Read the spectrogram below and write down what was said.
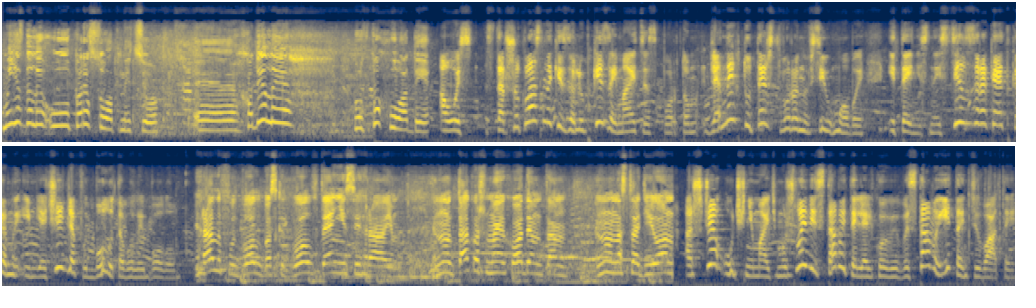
ми їздили у пересопницю, е, ходили в походи. А ось старшокласники залюбки займаються спортом. Для них тут теж створено всі умови: і тенісний стіл з ракетками, і м'ячі для футболу та волейболу. Грали в футбол, баскетбол, в теніс граємо. Ну також ми ходимо там ну на стадіон. А ще учні мають можливість ставити лялькові вистави і танцювати.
